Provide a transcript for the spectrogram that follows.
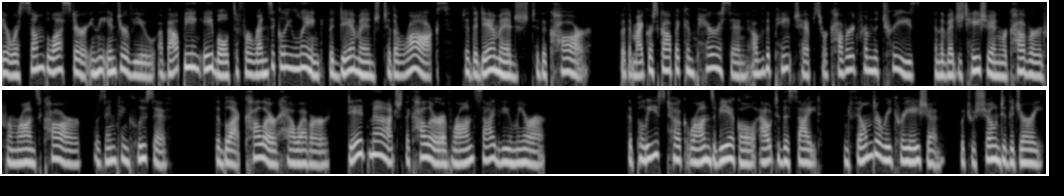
There was some bluster in the interview about being able to forensically link the damage to the rocks to the damage to the car, but the microscopic comparison of the paint chips recovered from the trees and the vegetation recovered from Ron's car was inconclusive. The black color, however, did match the color of Ron's side view mirror. The police took Ron's vehicle out to the site and filmed a recreation, which was shown to the jury.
